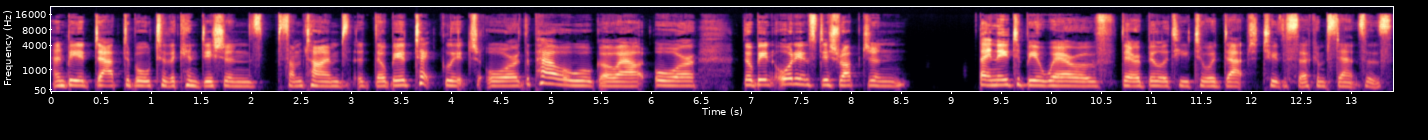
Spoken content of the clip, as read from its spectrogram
and be adaptable to the conditions. Sometimes there'll be a tech glitch or the power will go out or there'll be an audience disruption. They need to be aware of their ability to adapt to the circumstances.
